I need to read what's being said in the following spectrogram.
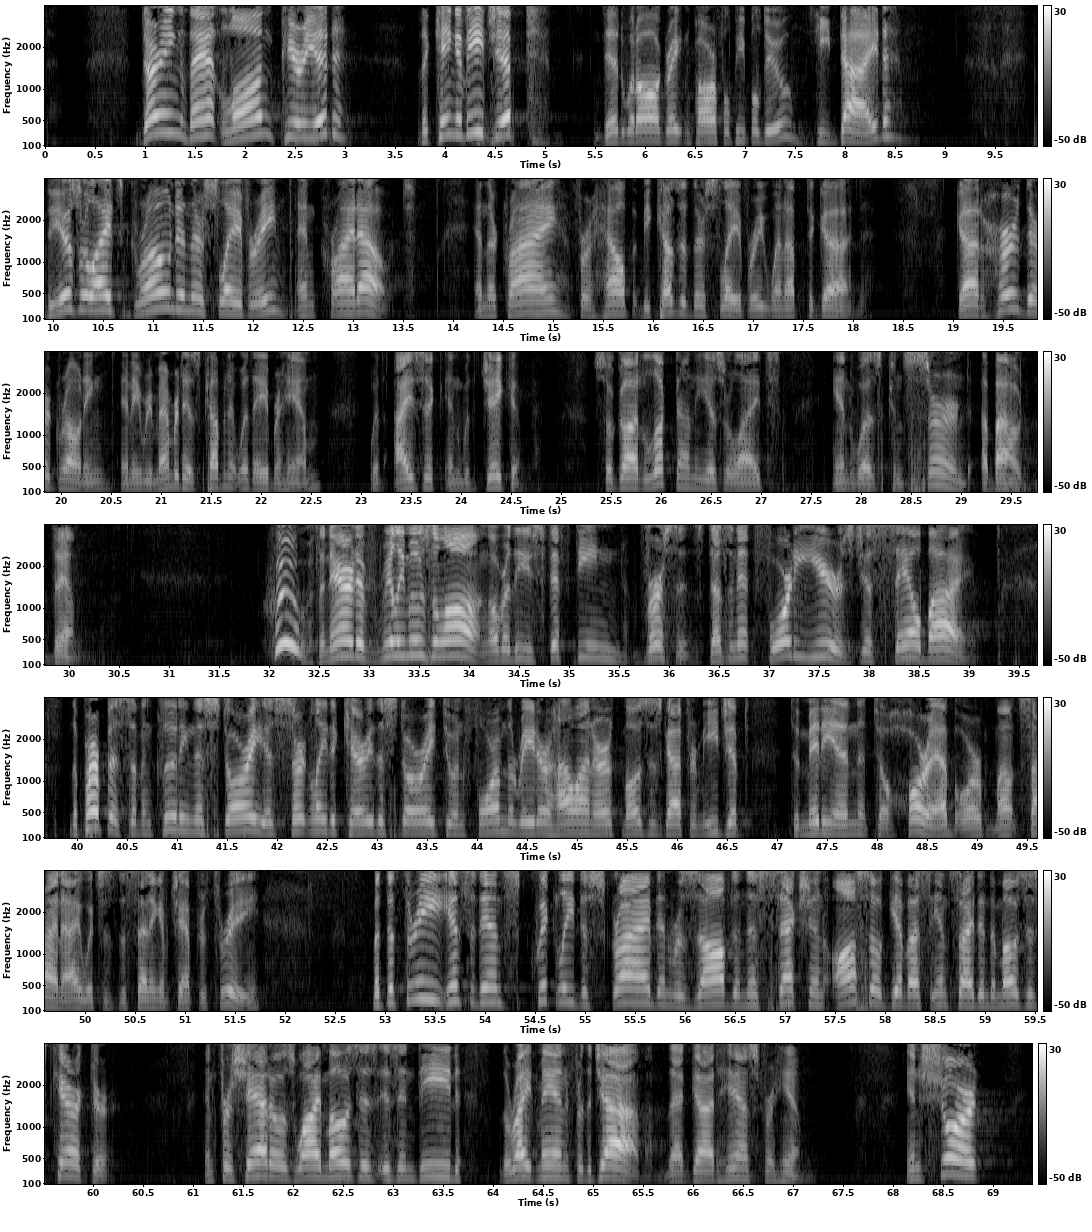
During that long period, the king of Egypt did what all great and powerful people do he died. The Israelites groaned in their slavery and cried out, and their cry for help because of their slavery went up to God. God heard their groaning, and he remembered his covenant with Abraham, with Isaac, and with Jacob. So God looked on the Israelites and was concerned about them. Whew, the narrative really moves along over these 15 verses, doesn't it? 40 years just sail by. The purpose of including this story is certainly to carry the story to inform the reader how on earth Moses got from Egypt to Midian to Horeb, or Mount Sinai, which is the setting of chapter 3. But the three incidents quickly described and resolved in this section also give us insight into Moses' character and foreshadows why Moses is indeed the right man for the job that God has for him. In short,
